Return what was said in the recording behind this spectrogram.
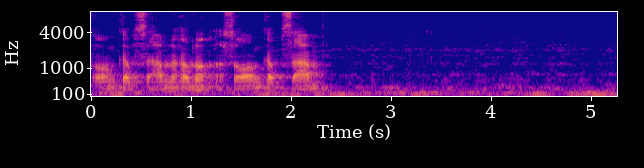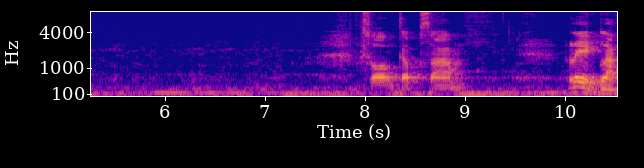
สองกับสามนะครับเนาะสองกับสามสองกับสามเลขหลัก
